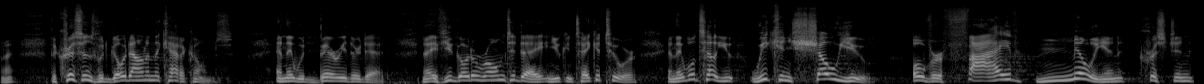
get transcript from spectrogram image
Right? The Christians would go down in the catacombs and they would bury their dead. Now, if you go to Rome today and you can take a tour, and they will tell you, we can show you over 5 million Christian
